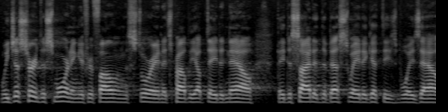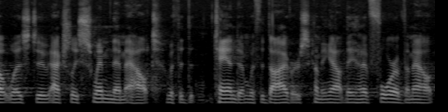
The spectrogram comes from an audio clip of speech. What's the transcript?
We just heard this morning, if you're following the story, and it's probably updated now, they decided the best way to get these boys out was to actually swim them out with the tandem with the divers coming out. They have four of them out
